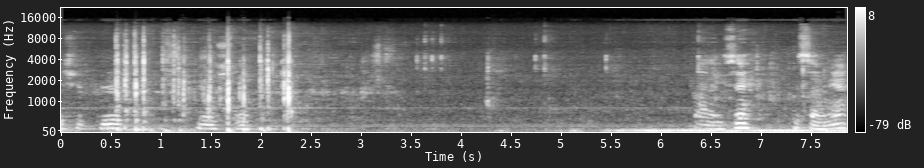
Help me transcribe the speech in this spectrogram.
eşittir boşluk. Her Neyse bir saniye.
